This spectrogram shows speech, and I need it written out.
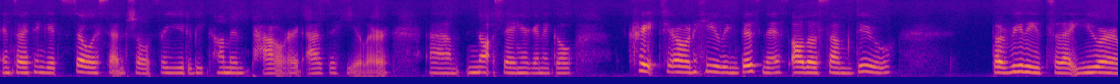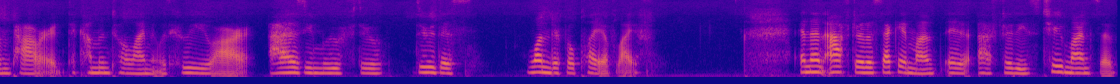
And so I think it's so essential for you to become empowered as a healer. Um, not saying you're going to go create your own healing business, although some do, but really so that you are empowered to come into alignment with who you are as you move through through this wonderful play of life. And then after the second month, it, after these two months of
